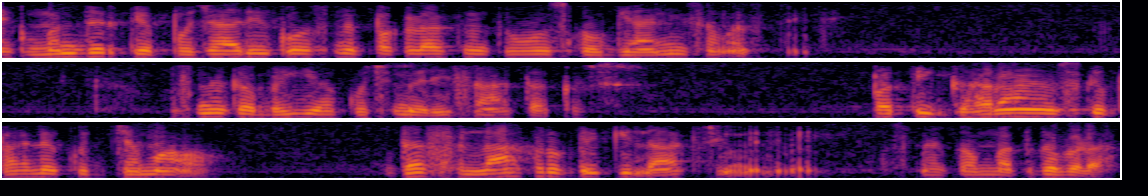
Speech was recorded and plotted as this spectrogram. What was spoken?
एक मंदिर के पुजारी को उसने पकड़ा क्योंकि वो उसको ज्ञानी समझती थी। उसने कहा, भैया, कुछ मेरी सहायता कर। पति घर आए, उसके पहले कुछ जमाओ। दस लाख रुपए की लाटरी मिल गई। उसने कहा, मत घबरा।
